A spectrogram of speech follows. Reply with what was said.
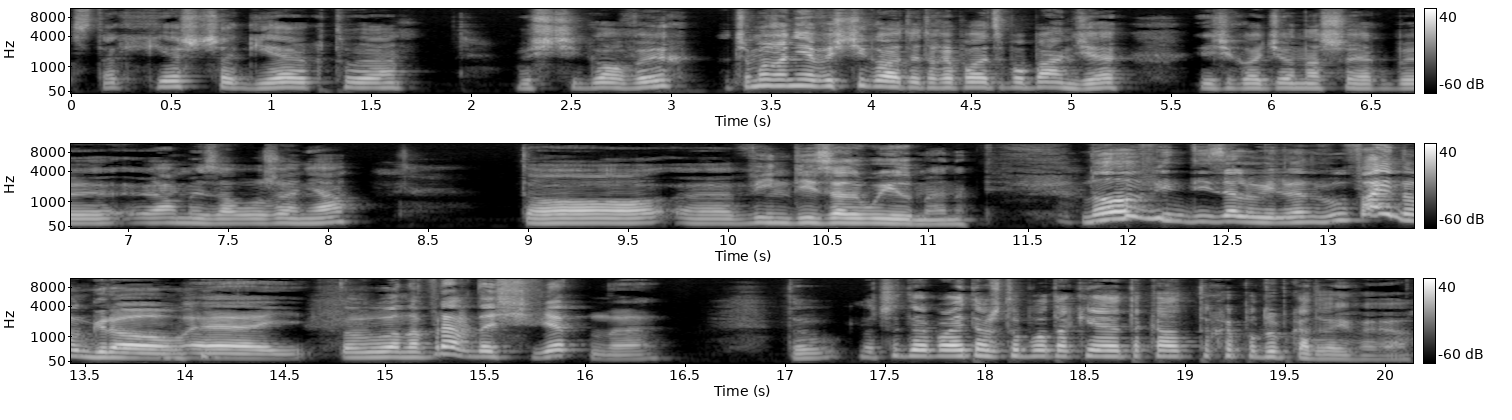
z takich jeszcze gier, które wyścigowych, znaczy może nie wyścigowe, to trochę polecę po bandzie, jeśli chodzi o nasze jakby ramy założenia, to e, Vin Diesel Wheelman. No, Vin Diesel Willman był fajną grą, ej. To było naprawdę świetne. To, znaczy, ja pamiętam, że to było takie, taka trochę podróbka drivera.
